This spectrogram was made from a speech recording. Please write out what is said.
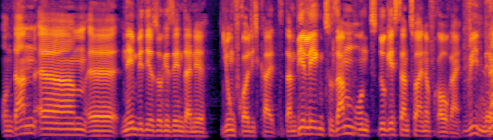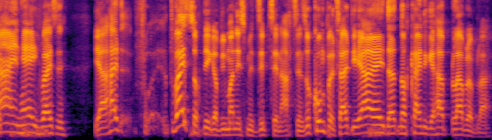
und dann ähm, äh, nehmen wir dir so gesehen deine Jungfräulichkeit. Dann wir legen zusammen und du gehst dann zu einer Frau rein. Wie nett. Nein, hey, ich weiß nicht. Ja, halt, du weißt doch, Digga, wie man ist mit 17, 18. So Kumpels halt, ja, ey, der hat noch keine gehabt, bla bla bla.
